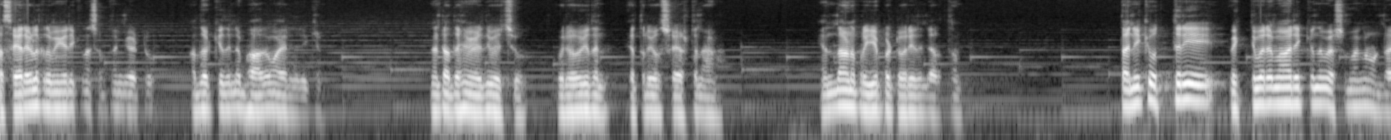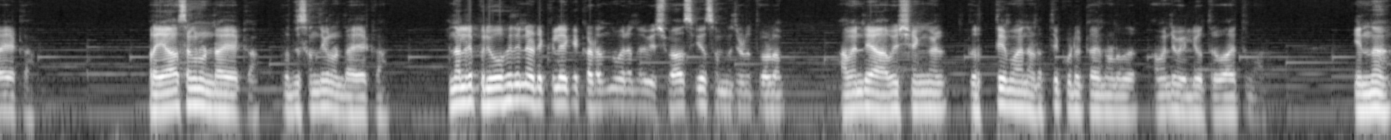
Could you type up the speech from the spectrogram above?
കസേരകൾ ക്രമീകരിക്കുന്ന ശബ്ദം കേട്ടു അതൊക്കെ ഇതിന്റെ ഭാഗമായിരുന്നിരിക്കും. എന്നിട്ട് അദ്ദേഹം എഴുതി വെച്ചു പുരോഹിതൻ എത്രയോ ശ്രേഷ്ഠനാണ്. എന്താണ് പ്രിയപ്പെട്ടവർ ഇതിന്റെ അർത്ഥം? തനിക്ക് ഒത്തിരി വ്യക്തിപരമായിരിക്കുന്ന വിഷമങ്ങൾ ഉണ്ടായേക്കാം പ്രയാസങ്ങൾ ഉണ്ടായേക്കാം പ്രതിസന്ധികൾ ഉണ്ടായേക്കാം എന്നാൽ ഒരു പുരോഹിതന്റെ അടുക്കിലേക്ക് കടന്നു വരുന്ന ഒരു വിശ്വാസിയെ സംബന്ധിച്ചിടത്തോളം അവന്റെ ആവശ്യങ്ങൾ കൃത്യമായി നടത്തി കൊടുക്കുക എന്നുള്ളത് അവന്റെ വലിയ ഉത്തരവാദിത്വമാണ്. ഇന്ന്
